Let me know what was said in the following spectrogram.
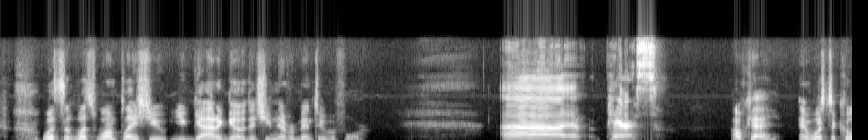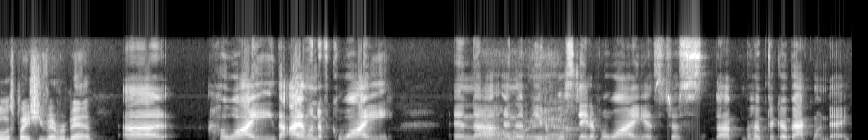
what's the, what's one place you you got to go that you've never been to before? Uh, Paris. Okay. And what's the coolest place you've ever been? Uh, Hawaii, the island of Kauai, in uh, in the Oh, beautiful yeah. state of Hawaii. It's just I hope to go back one day.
